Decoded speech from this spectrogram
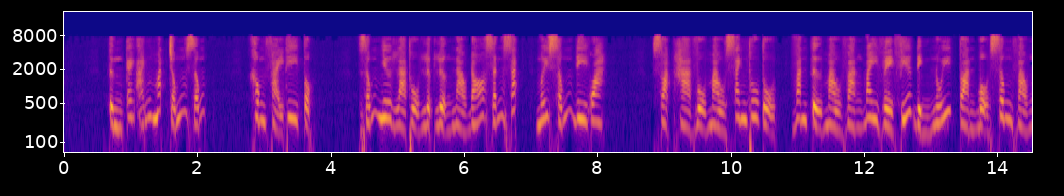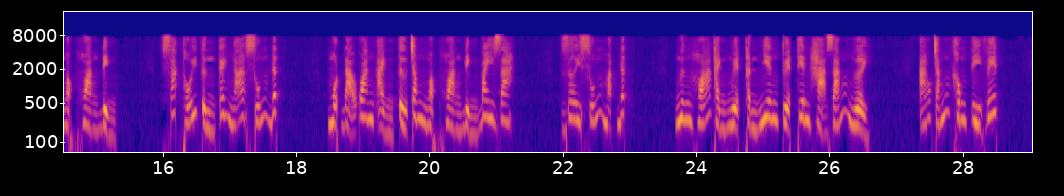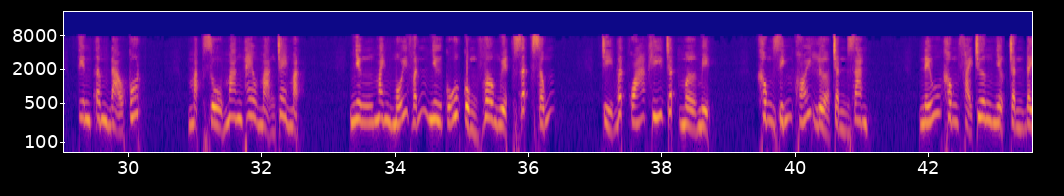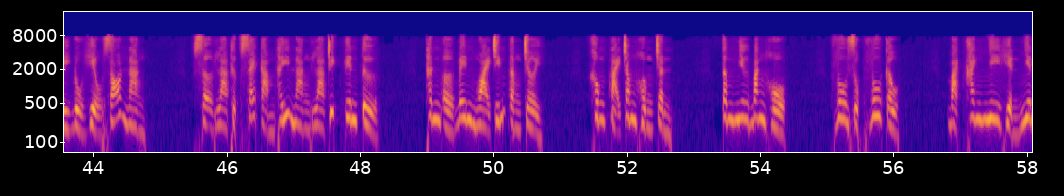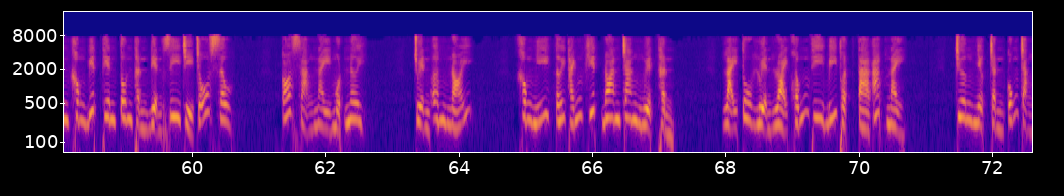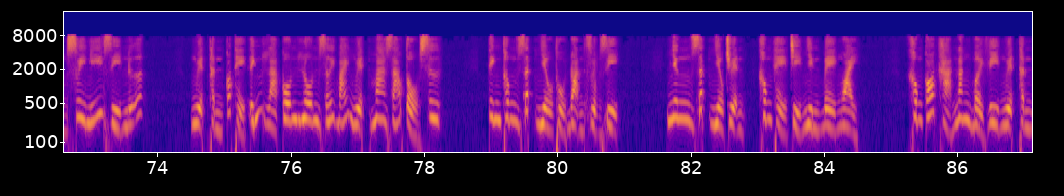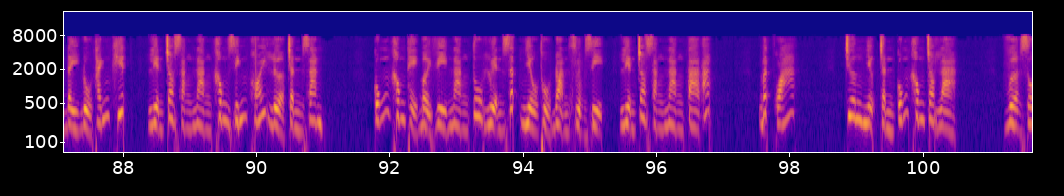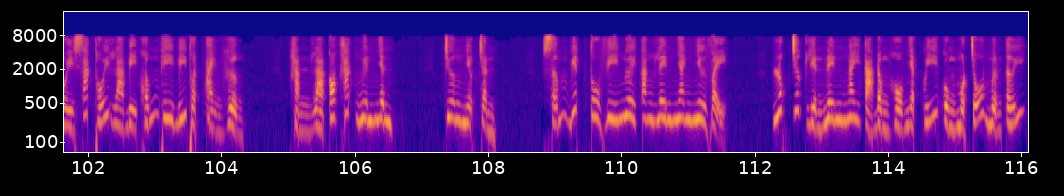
Từng cái ánh mắt trống giống. Không phải thi tục. Giống như là thủ lực lượng nào đó dẫn dắt mới sống đi qua. Soạt hà vụ màu xanh thu tụ, văn tự màu vàng bay về phía đỉnh núi toàn bộ sông vào ngọc hoàng đỉnh. Xác thối từng cái ngã xuống đất. Một đạo quang ảnh từ trong ngọc hoàng đỉnh bay ra. Rơi xuống mặt đất. Ngưng hóa thành nguyệt thần nghiêng tuyệt thiên hạ dáng người. Áo trắng không tì vết. Tiên tâm đạo cốt. Mặc dù mang theo mạng che mặt. Nhưng manh mối vẫn như cũ cùng vô nguyệt rất sống. Chỉ bất quá khí chất mờ mịt. Không dính khói lửa trần gian. Nếu không phải Trương Nhược Trần đầy đủ hiểu rõ nàng. Sợ là thực sẽ cảm thấy nàng là trích tiên tử. Thân ở bên ngoài chín tầng trời. Không tại trong hồng trần. Tâm như băng hồ. Vô dục vô cầu. Bạch Khanh Nhi hiển nhiên không biết thiên tôn thần điện di chỉ chỗ sâu. Có dạng này một nơi. Truyền âm nói. Không nghĩ tới thánh khiết đoan trang nguyệt thần. Lại tu luyện loại khống thi bí thuật tà ác này. Trương Nhược Trần cũng chẳng suy nghĩ gì nữa. Nguyệt thần có thể tính là côn lôn giới bái Nguyệt ma giáo tổ sư. Tinh thông rất nhiều thủ đoạn dù dị. Nhưng rất nhiều chuyện không thể chỉ nhìn bề ngoài. Không có khả năng bởi vì Nguyệt thần đầy đủ thánh khiết, liền cho rằng nàng không dính khói lửa trần gian. Cũng không thể bởi vì nàng tu luyện rất nhiều thủ đoạn dường dị, liền cho rằng nàng tà ác. Bất quá. Trương Nhược Trần cũng không cho là. Vừa rồi xác thối là bị khống thi bí thuật ảnh hưởng. Hẳn là có khác nguyên nhân. Trương Nhược Trần. Sớm biết tu vi ngươi tăng lên nhanh như vậy. Lúc trước liền nên ngay cả đồng hồ nhật quý cùng một chỗ mượn tới.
